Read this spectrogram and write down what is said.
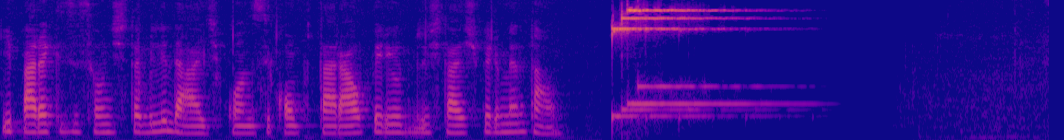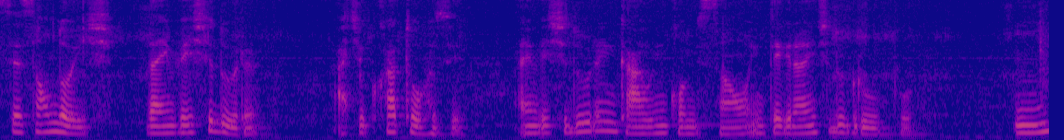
e para aquisição de estabilidade, quando se computará o período do estágio experimental. Seção 2. Da investidura. Artigo 14. A investidura em cargo em comissão integrante do grupo 1.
